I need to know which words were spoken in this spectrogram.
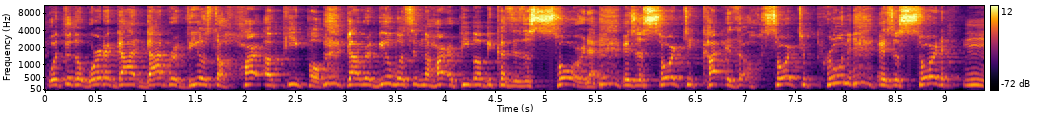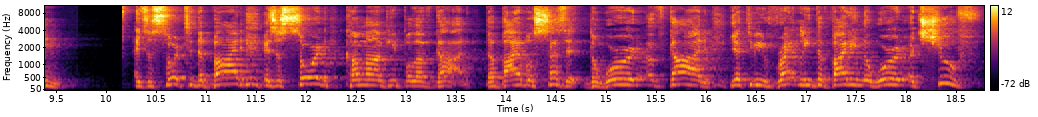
What through the word of God, God reveals the heart of people. God reveals what's in the heart of people because it's a sword. It's a sword to cut, it's a sword to prune, it's a sword. Mm, it's a sword to divide. It's a sword. Come on, people of God. The Bible says it. The word of God. You have to be rightly dividing the word of truth.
